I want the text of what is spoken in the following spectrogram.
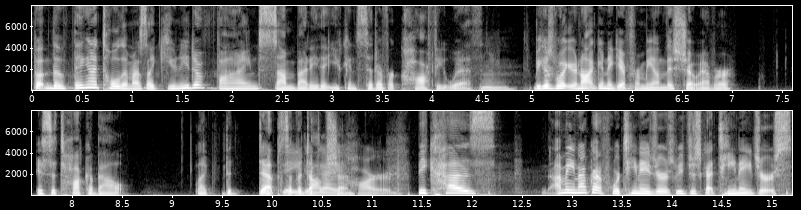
But the thing I told them, I was like, you need to find somebody that you can sit over coffee with. Mm. Because what you're not going to get from me on this show ever is to talk about like the depths of adoption. Hard. Because, I mean, I've got four teenagers. We've just got teenagers.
